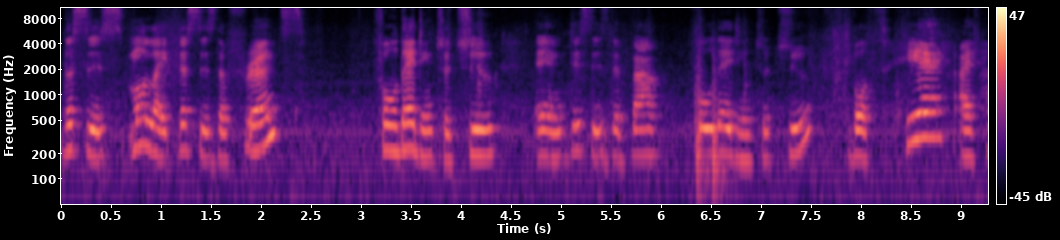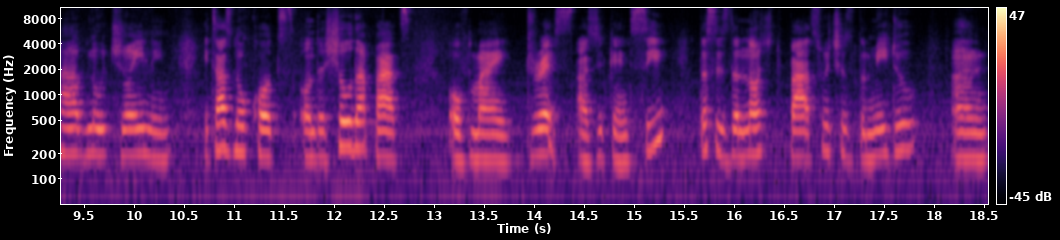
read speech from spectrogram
this is more like this is the front folded into two and this is the back folded into two. But here I have no joining. It has no cuts on the shoulder part of my dress as you can see. This is the notched part which is the middle and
